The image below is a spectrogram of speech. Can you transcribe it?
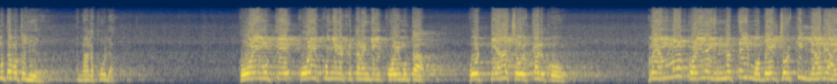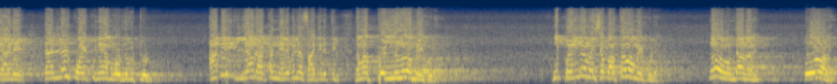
മുട്ട പൊട്ടു ചെയ്യരുത്. നടക്കൂല. കോഴിമുട്ട കോഴിക്കുഞ്ഞിനെ കിട്ടണമെങ്കിൽ കോഴിമുട്ട പൊട്ടിയാ ചൊറുക്കട് പോവും. അപ്പൊ നമ്മളെ പോലെ ഇന്നത്തെ ഈ മൊബൈൽ ചൊറുക്ക് ഇല്ലാതെ ആയാലേ നല്ലൊരു കോഴിക്കുഞ്ഞിനെ നമുക്ക് അവിടുന്ന് കിട്ടുള്ളൂ. അത് ഇല്ലാതാക്കാൻ നിലവിലെ സാഹചര്യത്തിൽ നമ്മളെ പെണ്ണുങ്ങൾ അമ്മയിക്കൂല ഇനി പെണ്ണമ്മയിച്ച ഭർത്താവ് അമ്മയിക്കൂല നിങ്ങൾ ഉണ്ടാണ് ഓൾ പറയും.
